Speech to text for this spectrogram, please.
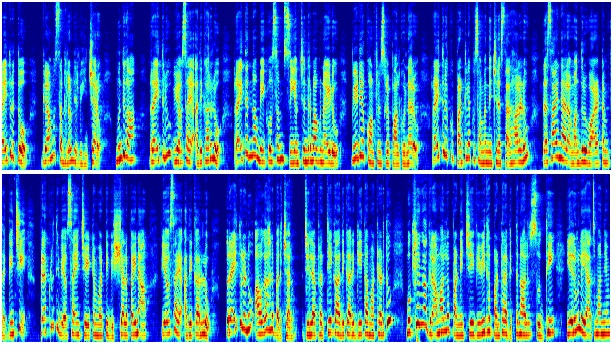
రైతులతో గ్రామ సభలు నిర్వహించారు. ముందుగా రైతులు వ్యవసాయ అధికారులు రైతన్న మీకోసం సీఎం చంద్రబాబు నాయుడు వీడియో కాన్ఫరెన్స్లో పాల్గొన్నారు. రైతులకు పంటలకు సంబంధించిన సలహాలను రసాయనాల మందులు వాడటం తగ్గించి ప్రకృతి వ్యవసాయం చేయటం వంటి విషయాలపైన వ్యవసాయ అధికారులు రైతులను అవగాహన పరిచారు జిల్లా ప్రత్యేక అధికారి గీత మాట్లాడుతూ ముఖ్యంగా గ్రామాల్లో పండించే వివిధ పంటల విత్తనాలు శుద్ధి ఎరువుల యాజమాన్యం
